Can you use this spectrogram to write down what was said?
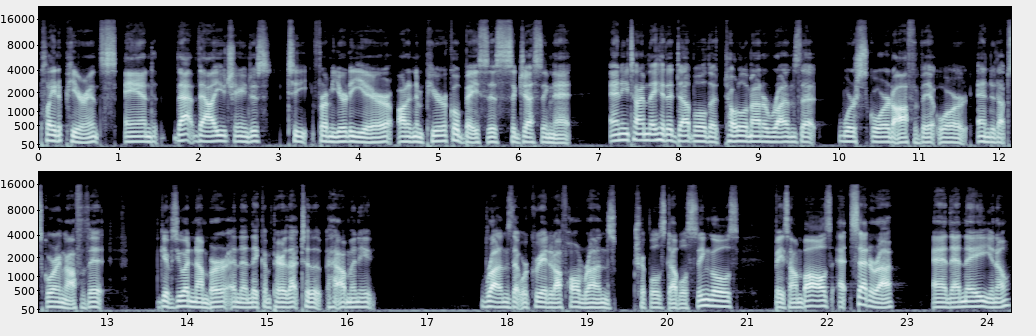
plate appearance, and that value changes to from year to year on an empirical basis, suggesting that anytime they hit a double, the total amount of runs that were scored off of it or ended up scoring off of it gives you a number, and then they compare that to how many runs that were created off home runs, triples, doubles, singles, base on balls, etc. And then they, you know,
